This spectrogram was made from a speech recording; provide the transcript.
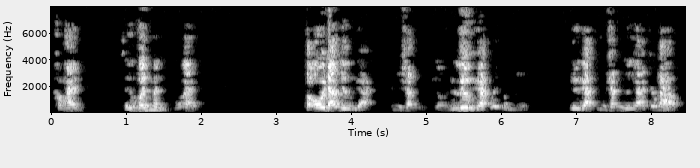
không hay. Tự vĩnh mình, không hay. Tôi đã lường gạt chúng sanh, rồi lường gạt lấy mình nữa. Lường gạt chúng sanh, lường gạt chỗ nào?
